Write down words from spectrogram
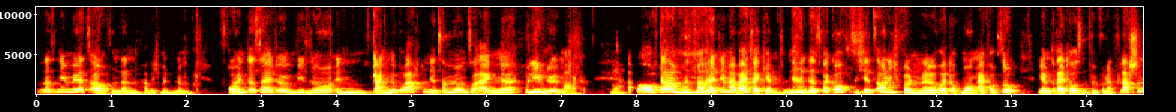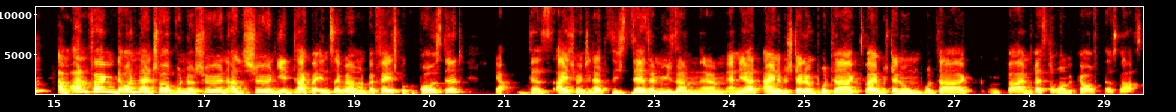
und das nehmen wir jetzt auf. Und dann habe ich mit einem Freund das halt irgendwie so in Gang gebracht und jetzt haben wir unsere eigene Olivenölmarke. Ja. Aber auch da muss man halt immer weiterkämpfen. Das verkauft sich jetzt auch nicht von äh, heute auf morgen einfach so. Wir haben 3500 Flaschen. Am Anfang der Online-Shop, wunderschön, alles schön, jeden Tag bei Instagram und bei Facebook gepostet ja, das Eichhörnchen hat sich sehr, sehr mühsam ähm, ernährt. Eine Bestellung pro Tag, zwei Bestellungen pro Tag, ein paar im Restaurant gekauft, das war's.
